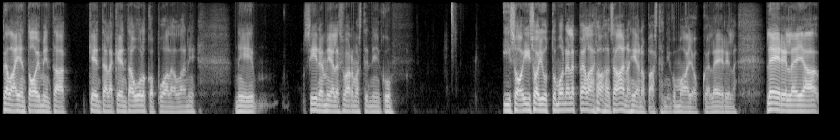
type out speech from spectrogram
pelaajien toimintaa kentällä kentän ulkopuolella, niin, niin siinä mielessä varmasti niin kuin iso, iso juttu monelle pelaajalle, onhan se aina hieno päästä niin kuin maajoukkojen leirille, leirille. Ja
